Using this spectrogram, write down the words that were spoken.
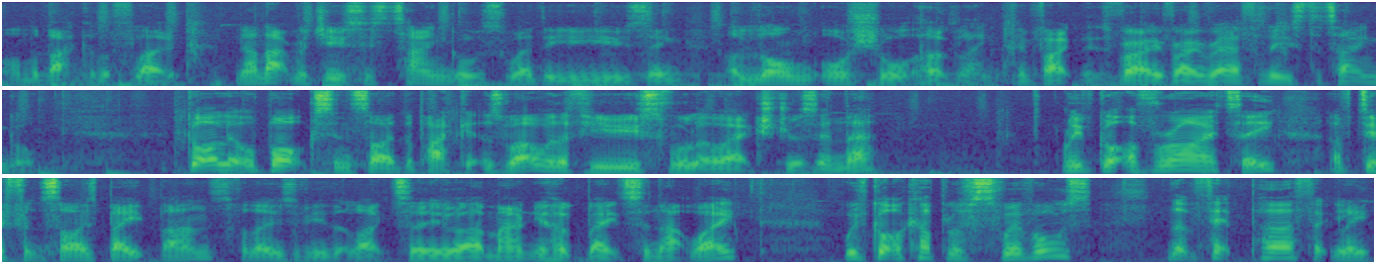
on the back of the float. Now that reduces tangles whether you're using a long or short hook length. In fact, it's very, very rare for these to tangle. Got a little box inside the packet as well with a few useful little extras in there. We've got a variety of different size bait bands for those of you that like to uh, mount your hook baits in that way. We've got a couple of swivels that fit perfectly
